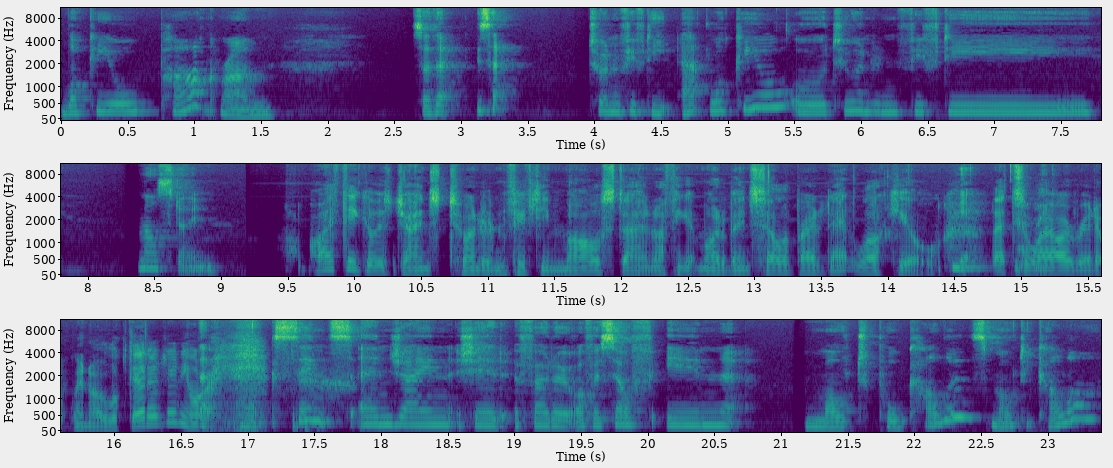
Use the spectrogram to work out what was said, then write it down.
Lochiel Park Run. So that is that 250 at Lochiel or 250 milestone? I think it was Jane's 250 milestone. I think it might have been celebrated at Lochiel. Yeah, That's the way I read it when I looked at it anyway. That makes sense. And Jane shared a photo of herself in multiple colours, multicolour,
